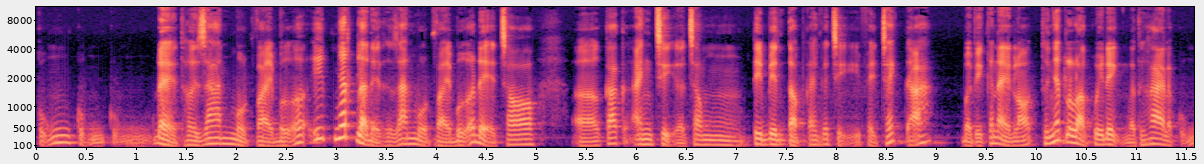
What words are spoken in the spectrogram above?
cũng cũng cũng để thời gian một vài bữa ít nhất là để thời gian một vài bữa để cho uh, các anh chị ở trong team biên tập các anh các chị phải check đã. Bởi vì cái này nó thứ nhất nó là quy định và thứ hai là cũng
